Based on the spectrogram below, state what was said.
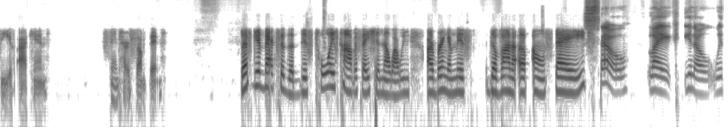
see if I can send her something. Let's get back to the this toys conversation now while we are bringing Miss Devana up on stage. So, like, you know, with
